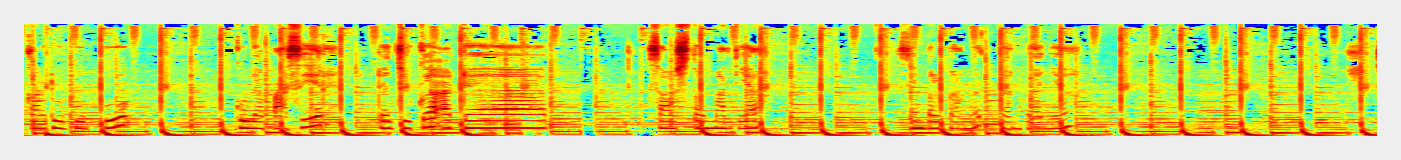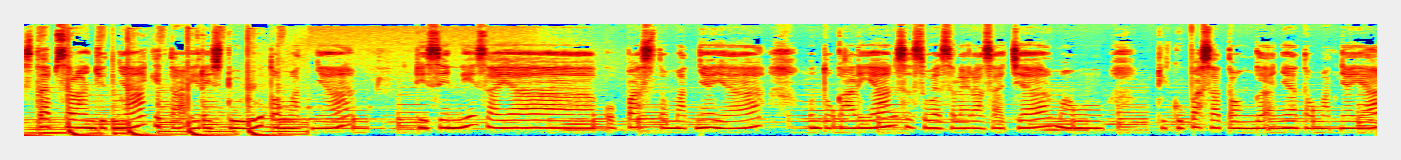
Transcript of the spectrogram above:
kaldu bubuk, gula pasir, dan juga ada saus tomat ya. Simple banget bahan-bahannya. Step selanjutnya kita iris dulu tomatnya. Di sini saya kupas tomatnya ya. Untuk kalian sesuai selera saja mau dikupas atau enggaknya tomatnya ya.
